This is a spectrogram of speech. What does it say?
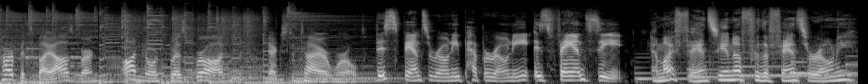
Carpets by Osborne on Northwest Broad, next to Tire World. This Fanceroni pepperoni is fancy. Am I fancy enough for the Fanceroni?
